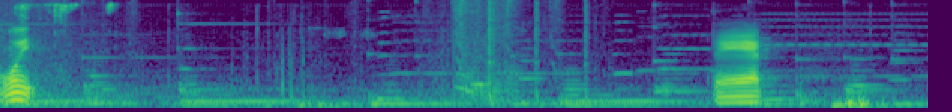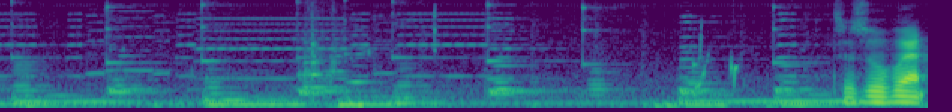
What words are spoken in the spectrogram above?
โอ้ย แตก สู้ๆเพื่อน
